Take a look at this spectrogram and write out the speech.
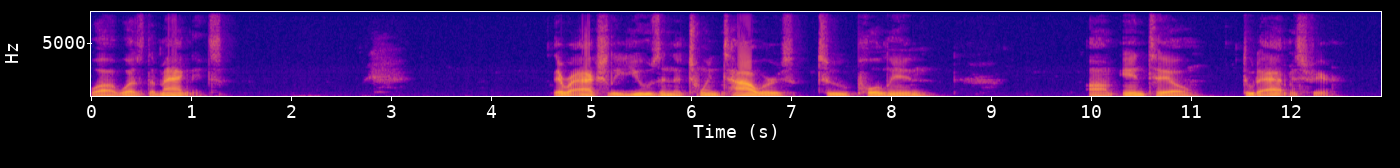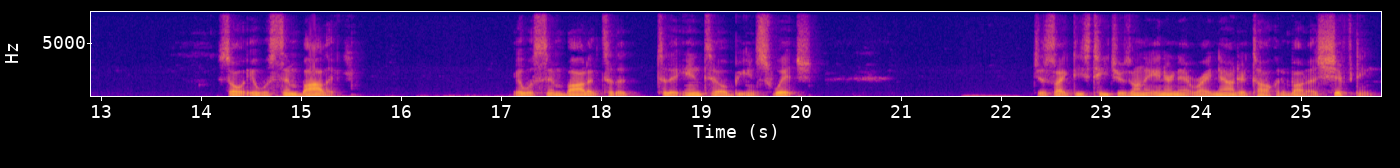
uh, was the magnets. They were actually using the twin towers to pull in um, intel through the atmosphere. So it was symbolic. It was symbolic to the to the intel being switched. Just like these teachers on the internet right now, they're talking about a shifting.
